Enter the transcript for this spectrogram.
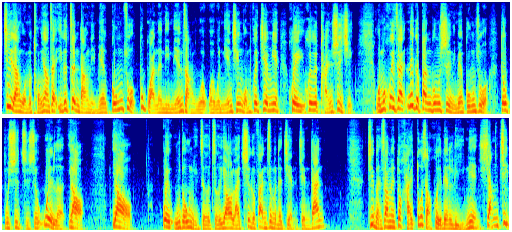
既然我们同样在一个政党里面工作，不管呢你年长我我我年轻，我们会见面，会会会谈事情，我们会在那个办公室里面工作，都不是只是为了要要为五斗米折折腰来吃个饭这么的简简单。基本上面都还多少会有点理念相近，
